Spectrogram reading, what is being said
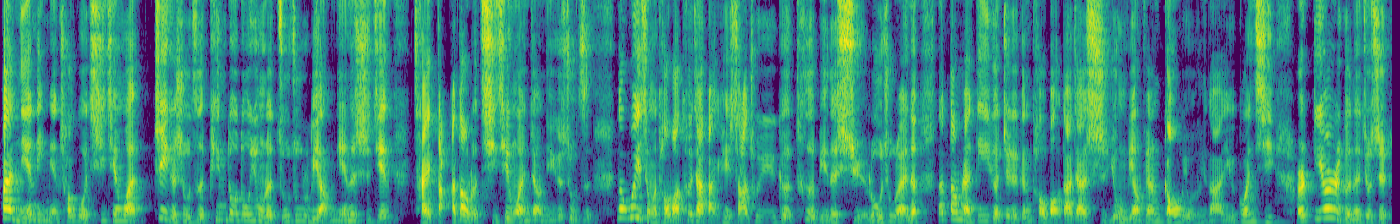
半年里面超过七千万这个数字，拼多多用了足足两年的时间才达到了七千万这样的一个数字。那为什么淘宝特价版可以杀出一个特别的血路出来呢？那当然，第一个这个跟淘宝大家使用量非常高有很大的一个关系。而第二个呢，就是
